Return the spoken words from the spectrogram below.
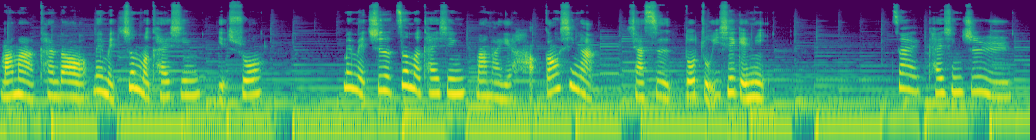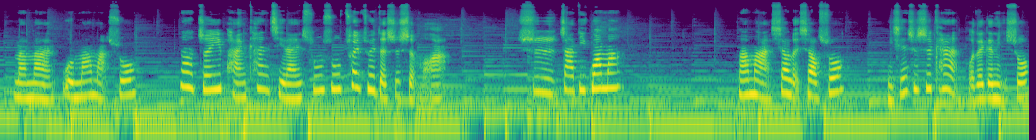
妈妈看到妹妹这么开心，也说：“妹妹吃的这么开心，妈妈也好高兴啊，下次多煮一些给你。”在开心之余，慢慢问妈妈说。那这一盘看起来酥酥脆脆的是什么啊？是炸地瓜吗？妈妈笑了笑说：“你先吃吃看，我再跟你说。”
